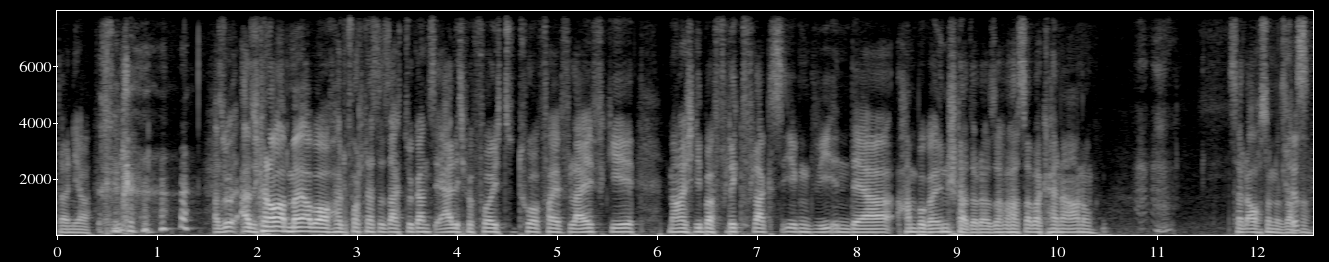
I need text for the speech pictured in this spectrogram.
dann ja. also, also ich kann auch, mir aber auch halt vorstellen, dass er sagt, so ganz ehrlich, bevor ich zu Tour 5 Live gehe, mache ich lieber Flickflacks irgendwie in der Hamburger Innenstadt oder sowas, aber keine Ahnung. Ist halt auch so eine Chris? Sache.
